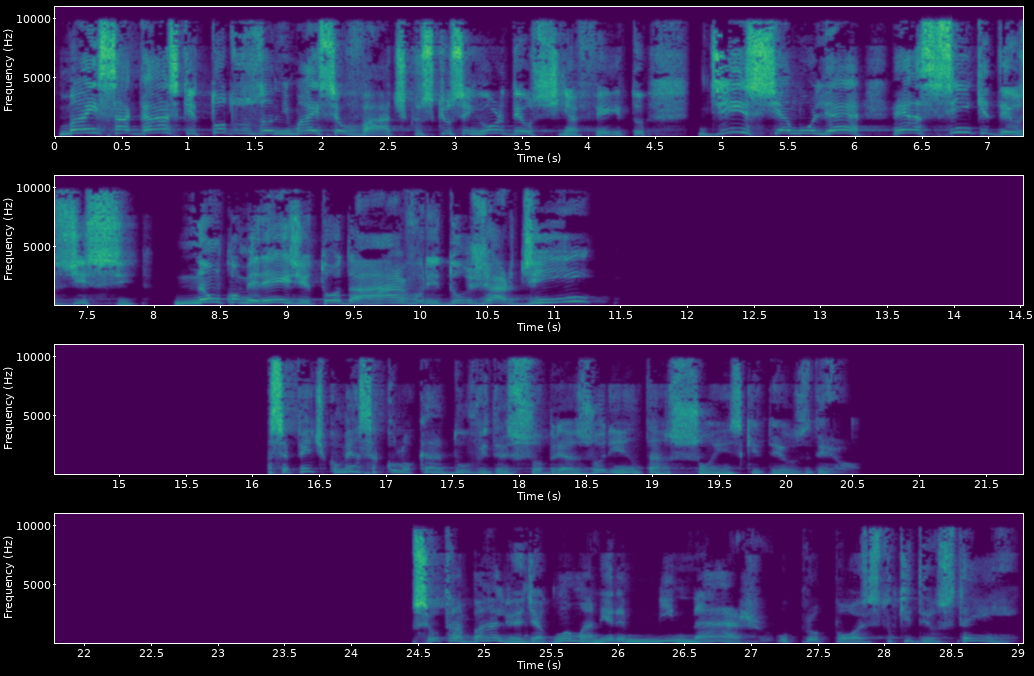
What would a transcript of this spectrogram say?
mais sagaz que todos os animais selváticos que o Senhor Deus tinha feito, disse à mulher: É assim que Deus disse: não comereis de toda a árvore do jardim. A serpente começa a colocar dúvidas sobre as orientações que Deus deu. O seu trabalho é, de alguma maneira, minar o propósito que Deus tem.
